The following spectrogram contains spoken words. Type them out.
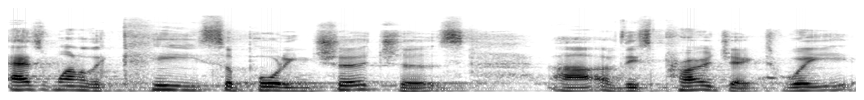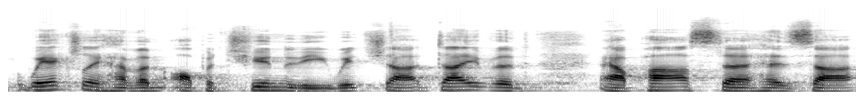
as one of the key supporting churches, uh, of this project, we, we actually have an opportunity which uh, David, our pastor, has, uh,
